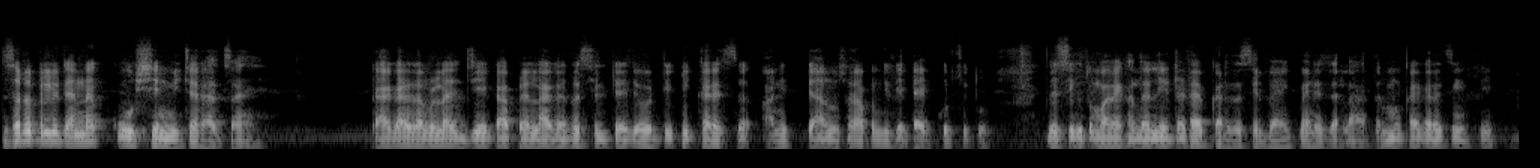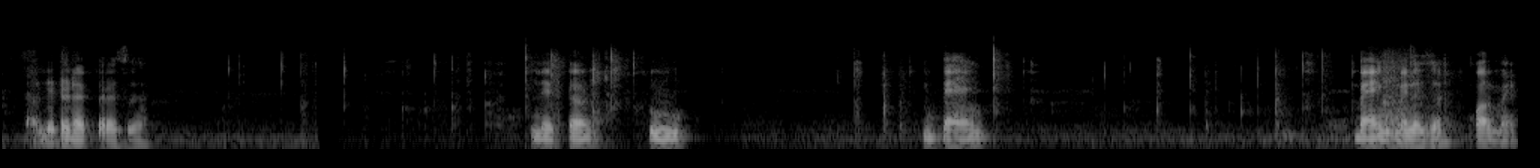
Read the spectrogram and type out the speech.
तर सर्वात पहिले त्यांना क्वेश्चन विचारायचा आहे. काय करायचं आपल्याला? जे काय आपल्याला लागत असेल त्याच्यावरती क्लिक करायचं आणि त्यानुसार आपण तिथे टाईप करू शकतो. जसे की तुम्हाला एखादा लेटर टाईप करायचं असेल बँक मॅनेजरला तर मग काय करायचं इथे? लेटर टाईप करायचं. Letter to bank bank manager format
